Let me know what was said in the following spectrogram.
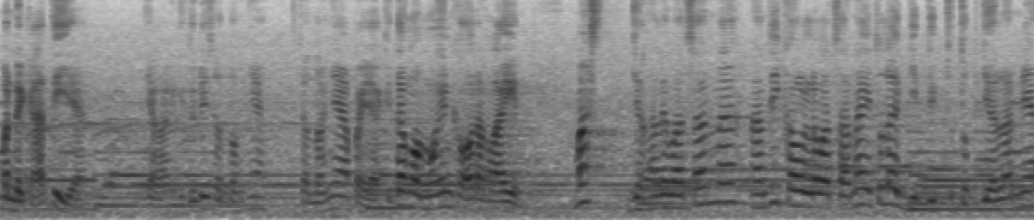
mendekati ya. Jangan gitu deh contohnya. Contohnya apa ya? Kita ngomongin ke orang lain. Mas jangan lewat sana. Nanti kalau lewat sana itu lagi ditutup jalannya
